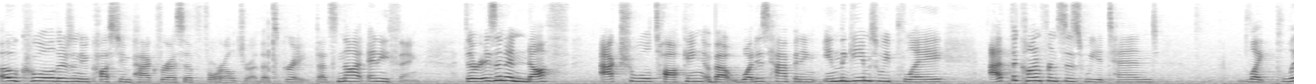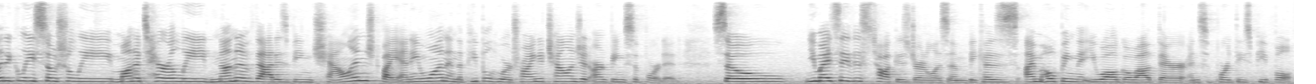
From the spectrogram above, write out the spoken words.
oh, cool, there's a new costume pack for SF4 Ultra. That's great. That's not anything there isn't enough actual talking about what is happening in the games we play, at the conferences we attend, like politically, socially, monetarily, none of that is being challenged by anyone, and the people who are trying to challenge it aren't being supported. So you might say this talk is journalism because I'm hoping that you all go out there and support these people,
